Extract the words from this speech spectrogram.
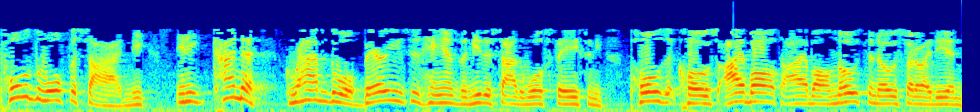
pulls the wolf aside and he and he kind of grabs the wolf, buries his hands on either side of the wolf's face, and he pulls it close, eyeball to eyeball, nose to nose sort of idea. And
